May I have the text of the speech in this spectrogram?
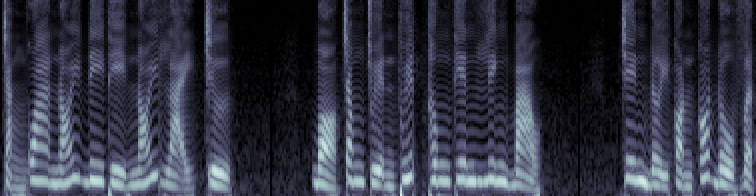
chẳng qua nói đi thì nói lại trừ. Bỏ trong truyền thuyết thông thiên linh bảo. Trên đời còn có đồ vật.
